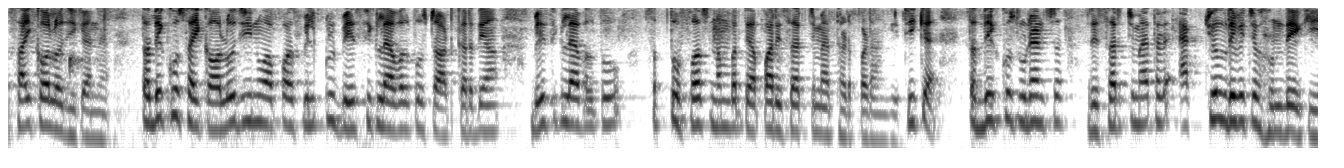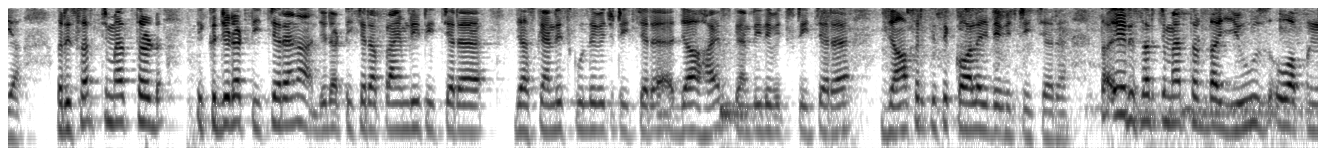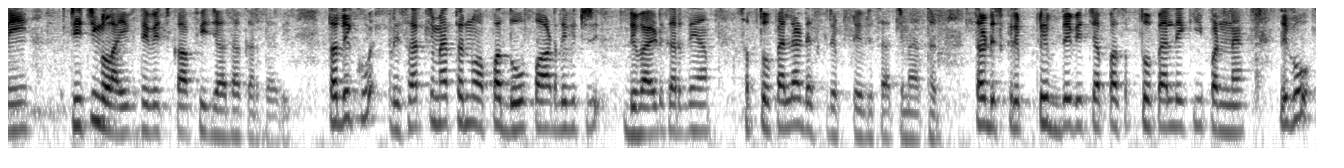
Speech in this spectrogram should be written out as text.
ਸਾਈਕੋਲੋਜੀ ਕਹਿੰਦੇ ਆ। ਤਾਂ ਦੇਖੋ ਸਾਈਕੋਲੋਜੀ ਨੂੰ ਆਪਾਂ ਬਿਲਕੁਲ ਬੇਸਿਕ ਲੈਵਲ ਤੋਂ ਸਟਾਰਟ ਕਰਦੇ ਹਾਂ। ਬੇਸਿਕ ਲੈਵਲ ਤੋਂ ਸਭ ਤੋਂ ਫਸਟ ਨੰਬਰ ਤੇ ਆਪਾਂ ਰਿਸਰਚ ਮੈਥਡ ਪੜਾਂਗੇ ਠੀਕ ਹੈ? ਤਾਂ ਦੇਖੋ ਸਟੂਡੈਂਟਸ ਰਿਸਰਚ ਮੈਥਡ ਐਕਚੁਅਲ ਦੇ ਵਿੱਚ ਹੁੰਦੇ ਕੀ ਆ? ਰਿਸਰਚ ਮੈਥਡ ਇੱਕ ਜਿਹੜਾ ਟੀਚਰ ਹੈ ਨਾ, ਜਿਹੜਾ ਟੀਚਰ ਆ ਪ੍ਰਾਇਮਰੀ ਟੀਚਰ ਹੈ, ਜਾਂ ਸੈਕੰਡਰੀ ਸਕੂਲ ਦੇ ਵਿੱਚ ਟੀਚਰ ਹੈ, ਜਾਂ ਹਾਇਰ ਸੈਕੰਡਰੀ ਦੇ ਵਿੱਚ ਟੀਚਰ ਹੈ, ਜਾਂ ਫਿਰ ਕਿਸੇ ਕਾਲਜ ਦੇ ਵਿੱਚ ਟੀਚਰ ਹੈ। ਤਾਂ ਇਹ ਰਿਸਰਚ ਮੈਥਡ ਦਾ ਯੂਜ਼ ਉਹ ਆਪਣੀ ਟੀਚਿੰਗ ਲਾਈਫ ਦੇ ਵਿੱਚ ਕਾਫੀ ਜ਼ਿਆਦਾ ਕਰਦਾ ਵੀ। ਤਾਂ ਦੇਖੋ ਰਿਸਰਚ ਮੈਥਡ ਨੂੰ ਆਪਾਂ ਦੋ ਪਾਰਟ ਦੇ ਵਿੱਚ ਡਿਵਾਈਡ ਕਰਦੇ ਹਾਂ। ਸਭ ਤੋਂ ਪਹਿਲਾਂ ਡਿਸਕ੍ਰਿਪਟਿਵ ਰਿਸਰਚ ਮੈਥਡ ਤਾਂ ਡਿਸਕ੍ਰਿਪਟਿਵ ਦੇ ਵਿੱਚ ਆਪਾਂ ਸਭ ਤੋਂ ਪਹਿਲੇ ਕੀ ਪੜ੍ਹਨਾ ਹੈ? ਦੇਖੋ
